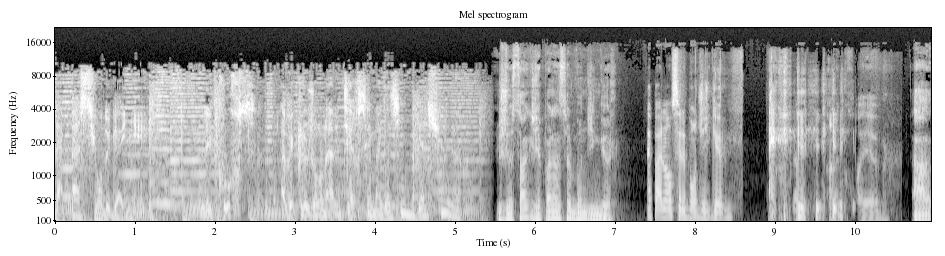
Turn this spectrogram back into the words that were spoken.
la passion de gagner. Les courses, avec le journal TRC Magazine, bien sûr. Je sens que j'ai pas lancé le bon jingle. On pas lancé le bon jingle. Incroyable. Ah,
